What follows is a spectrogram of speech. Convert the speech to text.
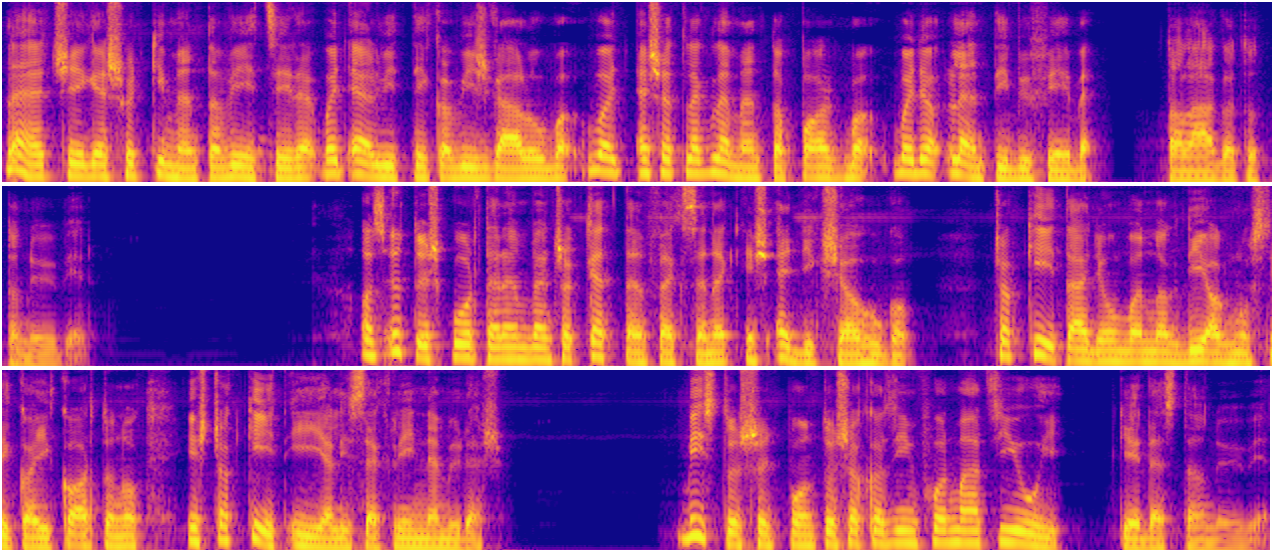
Lehetséges, hogy kiment a vécére, vagy elvitték a vizsgálóba, vagy esetleg lement a parkba, vagy a lenti büfébe, találgatott a nővér. Az ötös korteremben csak ketten fekszenek, és egyik se a hugom. Csak két ágyon vannak diagnosztikai kartonok, és csak két éjjeli szekrény nem üres. Biztos, hogy pontosak az információi? kérdezte a nővér.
